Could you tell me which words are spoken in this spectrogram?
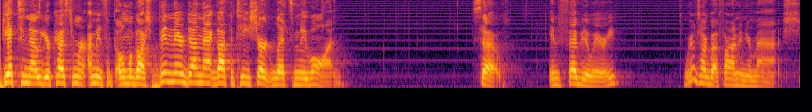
get to know your customer, I mean, it's like, oh my gosh, been there, done that, got the t shirt, let's move on. So, in February, we're going to talk about finding your match.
